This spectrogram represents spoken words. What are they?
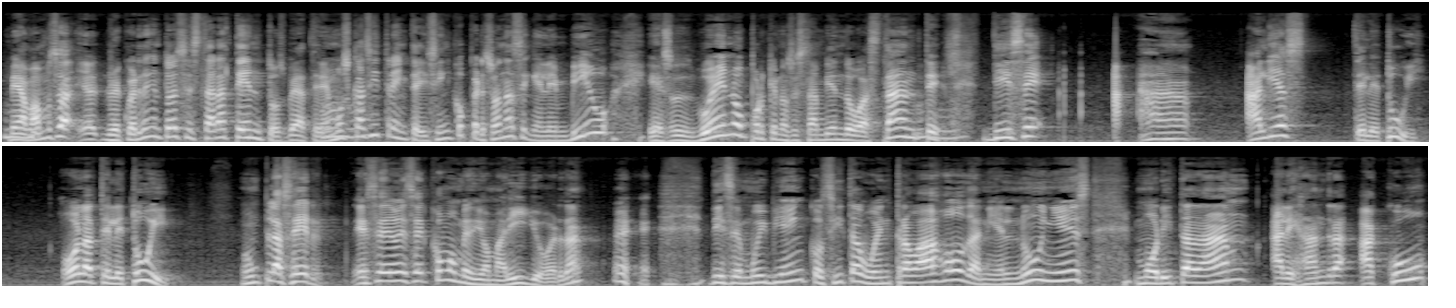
Vea, vamos a, eh, recuerden entonces estar atentos. Vea, tenemos casi 35 personas en el envío. Eso es bueno porque nos están viendo bastante. Dice a- a- alias Teletubi. Hola Teletubi. Un placer. Ese debe ser como medio amarillo, ¿verdad? Dice muy bien, cosita, buen trabajo. Daniel Núñez, Morita Dan, Alejandra Acu.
